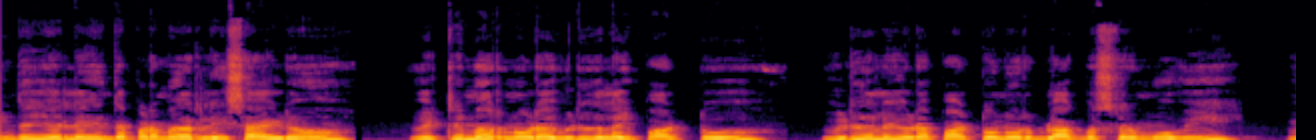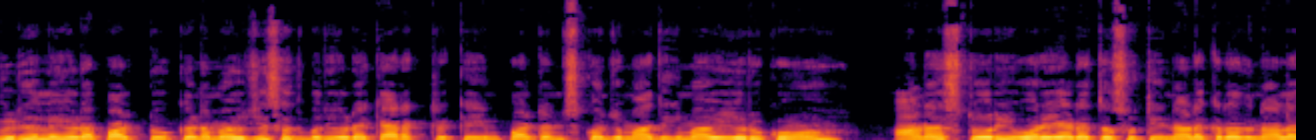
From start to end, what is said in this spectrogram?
இந்த இயர்லேயே இந்த படம் ரிலீஸ் ஆயிடும். வெற்றிமாறனோட விடுதலை பார்ட் டூ விடுதலையோட பார்ட் டூன்னு ஒரு பிளாக் பஸ்டர் மூவி விடுதலையோட பார்ட் டூக்கு நம்ம விஜய் சதுபதியோட கேரக்டருக்கு இம்பார்ட்டன்ஸ் கொஞ்சம் அதிகமாகவே இருக்கும். ஆனா ஸ்டோரி ஒரே இடத்த சுத்தி நடக்கிறதுனால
